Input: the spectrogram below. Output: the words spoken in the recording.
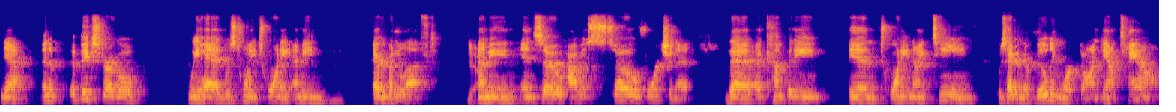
Yeah, and a, a big struggle we had was 2020. I mean, mm-hmm. everybody left. Yeah. I mean, and so I was so fortunate that a company in 2019 was having their building worked on downtown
